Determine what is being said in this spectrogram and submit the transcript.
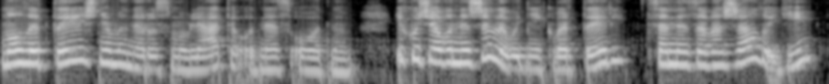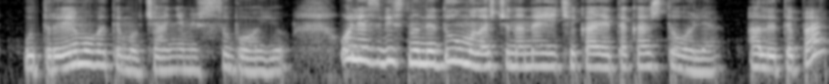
могли тижнями не розмовляти одне з одним. І хоча вони жили в одній квартирі, це не заважало їм утримувати мовчання між собою. Оля, звісно, не думала, що на неї чекає така ж доля, але тепер.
